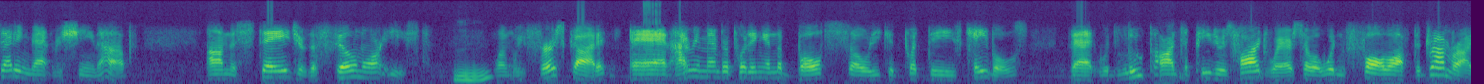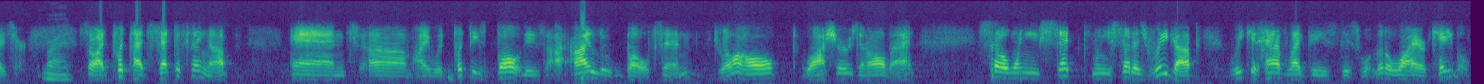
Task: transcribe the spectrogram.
setting that machine up on the stage of the Fillmore East Mm-hmm. when we first got it, and I remember putting in the bolts so we could put these cables that would loop onto Peter's hardware so it wouldn't fall off the drum riser. Right. So I'd put I'd set the thing up, and um, I would put these bolt these eye loop bolts in, drill a hole, washers, and all that. So when you set when you set his rig up, we could have like these this little wire cable,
